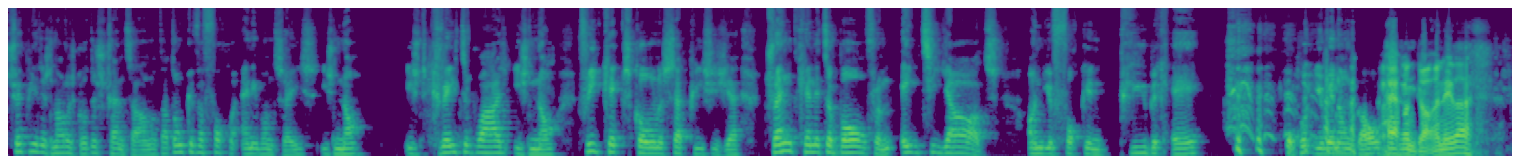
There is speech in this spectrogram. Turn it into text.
Trippier is not as good as Trent Arnold. I don't give a fuck what anyone says. He's not. He's creative wise, he's not. Free kicks, corners, set pieces, yeah. Trent can hit a ball from 80 yards on your fucking pubic hair to put you in on goal. I haven't got any lad.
